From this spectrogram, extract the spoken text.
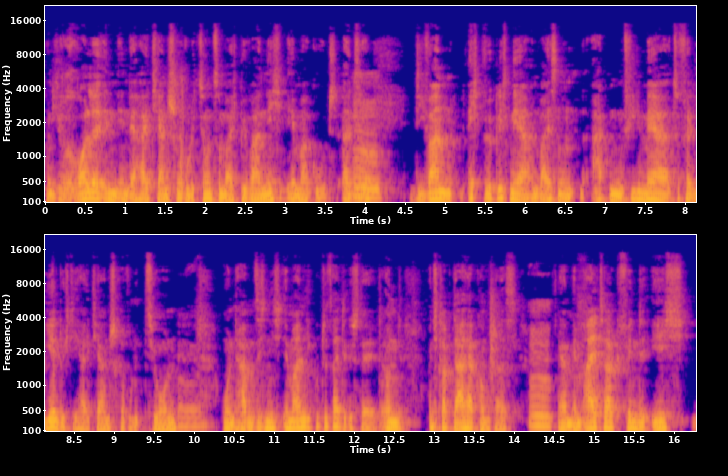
und ihre Rolle in, in der haitianischen Revolution zum Beispiel war nicht immer gut. Also Mhm. Die waren echt wirklich näher an Weißen und hatten viel mehr zu verlieren durch die haitianische Revolution mhm. und haben sich nicht immer an die gute Seite gestellt. Und, und ich glaube, daher kommt das. Mhm. Ähm, Im Alltag finde ich,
